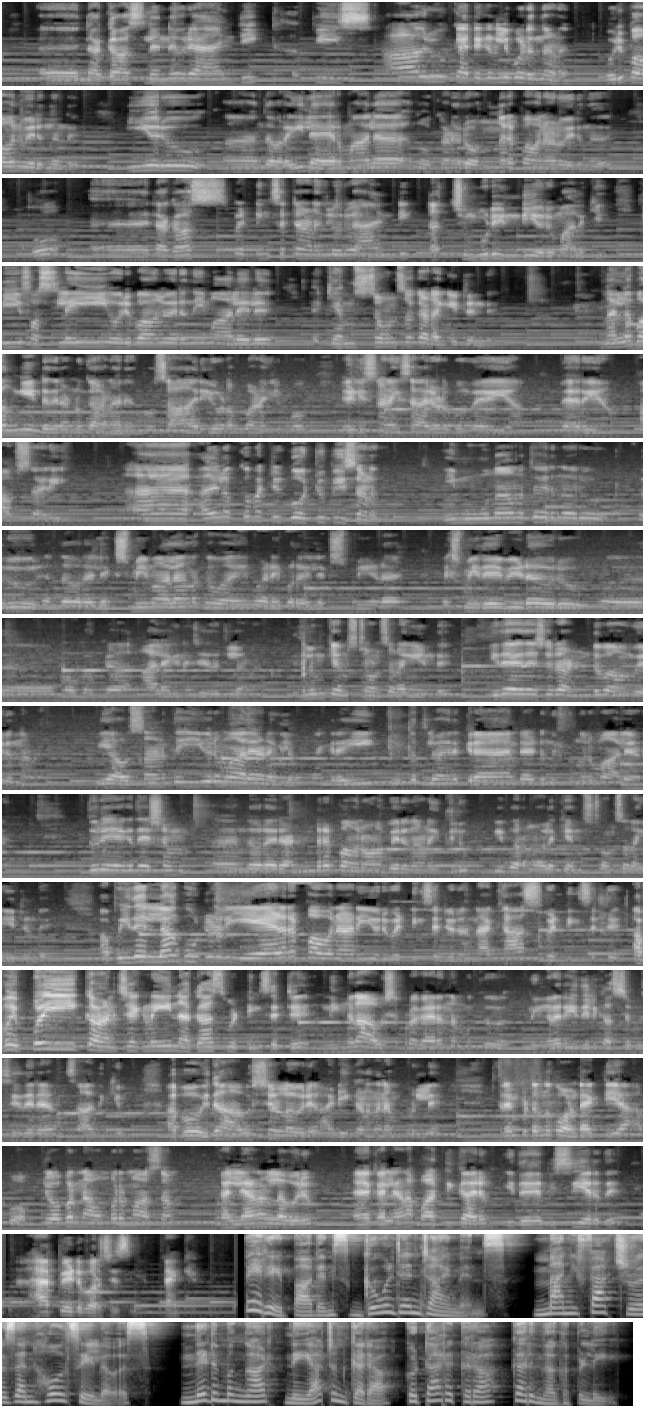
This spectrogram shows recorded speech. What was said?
നഗാസിൽ തന്നെ ഒരു ആന്റിക് പീസ് ആ ഒരു കാറ്റഗറിയിൽ പെടുന്നതാണ്. ഒരു പവൻ വരുന്നുണ്ട്. ഈ ഒരു എന്താ പറയുക ഈ ലെയർമാല നോക്കുകയാണെങ്കിൽ ഒരു ഒന്നര പവനാണ് വരുന്നത്. അപ്പോൾ നഗാസ് വെഡിങ് സെറ്റ് ആണെങ്കിൽ ഒരു ആന്റിക് ടച്ചും കൂടി ഉണ്ട് ഈ ഒരു മാലയ്ക്ക്. ഈ ഫസ്റ്റിലെ ഈ ഒരു പവൻ വരുന്ന ഈ മാലയിൽ കെം സ്റ്റോൺസ് ഒക്കെ അടങ്ങിയിട്ടുണ്ട്. നല്ല ഭംഗിയുണ്ട് ഇത് രണ്ടും കാണാൻ. ഇപ്പോൾ സാരിയോടൊപ്പം ആണെങ്കിൽ ഇപ്പോൾ ലേഡീസിനാണെങ്കിൽ സാരിയോടൊപ്പം വെയർ ചെയ്യാം വെയർ ചെയ്യാം ഹാഫ് സാരി. അതിലൊക്കെ പറ്റിയ ഗോ ടു പീസാണിത് ഈ മൂന്നാമത്തെ വരുന്ന ഒരു ഒരു എന്താ പറയുക ലക്ഷ്മി മാല എന്നൊക്കെ വേണമെങ്കിൽ പറയാം. ലക്ഷ്മിയുടെ ലക്ഷ്മി ദേവിയുടെ ഒരു മുഖമൊക്കെ ആലേഖനം ചെയ്തിട്ടുള്ളതാണ്. ഇതിലും കെം സ്റ്റോൺസ് അടങ്ങിയിട്ടുണ്ട്. ഇത് ഏകദേശം ഒരു രണ്ട് ഭാവം വരുന്നതാണ്. ഈ അവസാനത്തെ ഈ ഒരു മാലയാണെങ്കിലും ഭയങ്കര ഈ കൂട്ടത്തിൽ ഭയങ്കര ഗ്രാൻഡ് ആയിട്ട് നിൽക്കുന്ന ഒരു മാലയാണ്. ഇതൊരു ഏകദേശം എന്താ പറയാ രണ്ടര പവനോളം വരുന്നതാണ്. ഇതിലും ഈ പറഞ്ഞ പോലെ കെം സ്റ്റോൺസ് അടങ്ങിയിട്ടുണ്ട് അപ്പൊ ഇതെല്ലാം കൂട്ടിയിട്ട് ഒരു ഏഴര പവനാണ് ഈ ഒരു വെഡിങ് സെറ്റ് വരുന്നത്. നഗാസ് വെഡിങ് സെറ്റ് അപ്പൊ ഇപ്പോൾ ഈ കാണിച്ചേക്കണ ഈ നഗാസ് വെഡിങ് സെറ്റ് നിങ്ങളുടെ ആവശ്യപ്രകാരം നമുക്ക് നിങ്ങളുടെ രീതിയിൽ കസ്റ്റമൈസ് ചെയ്ത് തരാൻ സാധിക്കും. അപ്പോൾ ഇത് ആവശ്യമുള്ളവർ അടി കാണുന്ന നമ്പറിൽ ഇത്രയും പെട്ടെന്ന് കോൺടാക്ട് ചെയ്യുക അപ്പോൾ ഒക്ടോബർ നവംബർ മാസം കല്യാണമുള്ളവരും കല്യാണ പാർട്ടിക്കാരും ഇത് മിസ് ചെയ്യരുത്. ഹാപ്പി ആയിട്ട് പർച്ചേസ് ചെയ്യാം. Thank you Pere Pardon's Gold and Diamonds, manufacturers and Nedumangad, Neyatankara, Kotarakara, Karunagapalli.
